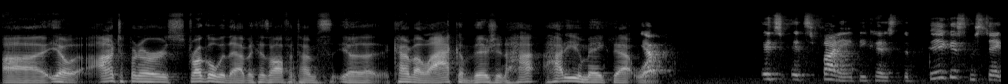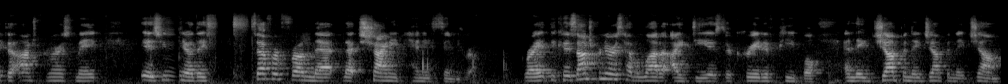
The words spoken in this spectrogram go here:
Uh, you know, entrepreneurs struggle with that because oftentimes, you know, kind of a lack of vision. How, how do you make that work? Yep it's it's funny because the biggest mistake that entrepreneurs make is you know they suffer from that that shiny penny syndrome right? Because entrepreneurs have a lot of ideas they're creative people and they jump and they jump and they jump.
